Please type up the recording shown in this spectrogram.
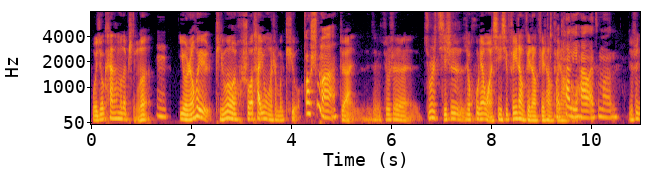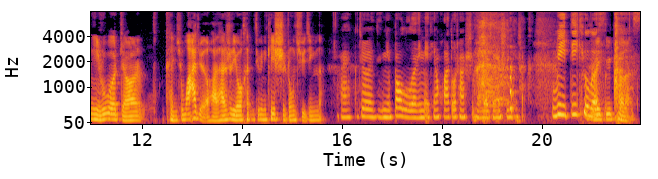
我就看他们的评论，嗯，有人会评论说他用了什么 Q，哦，是吗？对啊，就就是就是其实就互联网信息非常非常非常非常多，太厉害了，这么就是你如果只要肯去挖掘的话，它是有很就你可以始终取经的。哎，就是你暴露了你每天花多长时间在这件事情上，ridiculous。ridiculous。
